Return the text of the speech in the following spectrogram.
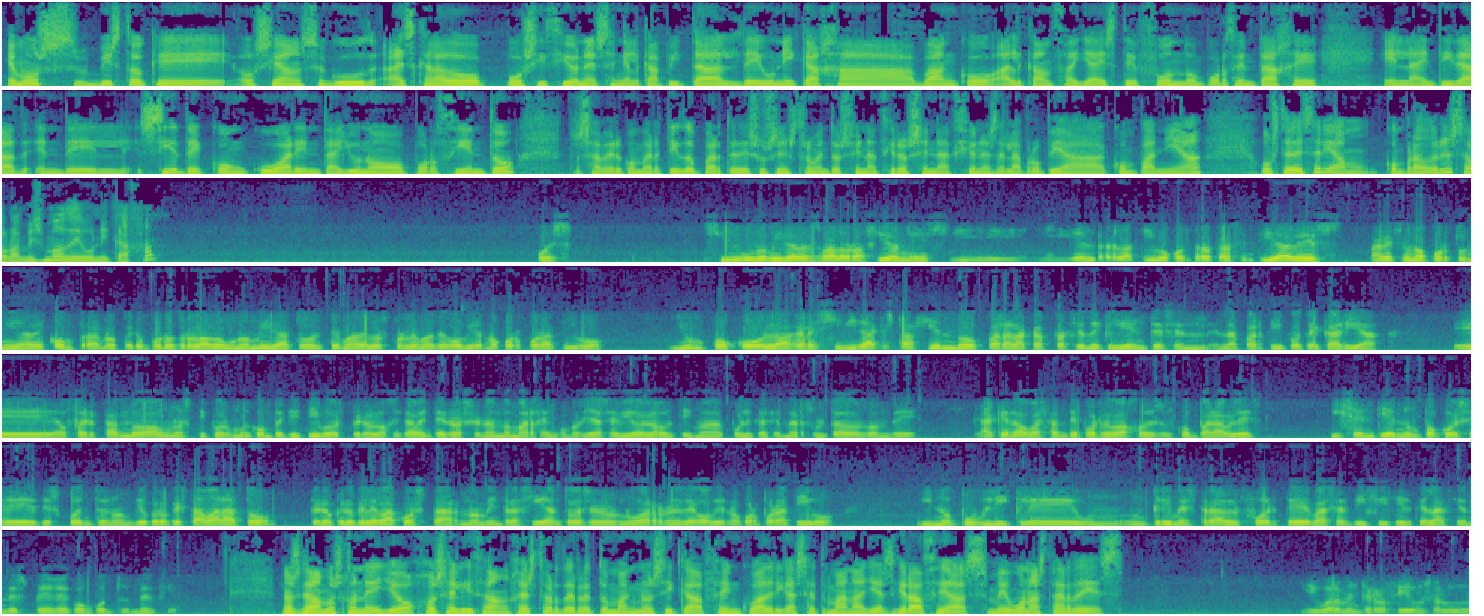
Hemos visto que Oceans Good ha escalado posiciones en el capital de Unicaja Banco, alcanza ya este fondo un porcentaje en la entidad del 7,41%, tras haber convertido parte de sus instrumentos financieros en acciones de la propia compañía. ¿Ustedes serían compradores ahora mismo de Unicaja? Pues si uno mira las valoraciones y, el relativo contra otras entidades, parece una oportunidad de compra, ¿no? Pero por otro lado, uno mira todo el tema de los problemas de gobierno corporativo y un poco la agresividad que está haciendo para la captación de clientes en, la parte hipotecaria, eh, ofertando a unos tipos muy competitivos, pero lógicamente erosionando margen, como ya se vio en la última publicación de resultados, donde ha quedado bastante por debajo de sus comparables y se entiende un poco ese descuento, ¿no? Yo creo que está barato, pero creo que le va a costar, ¿no? Mientras sigan todos esos nubarrones de gobierno corporativo y no publique un, trimestral fuerte, va a ser difícil que la acción despegue con contundencia. Nos quedamos con ello. José Lizán, gestor de Reto Magnus y CAF en Cuadriga Set Managers. Gracias. Muy buenas tardes. Igualmente, Rocío, un saludo.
